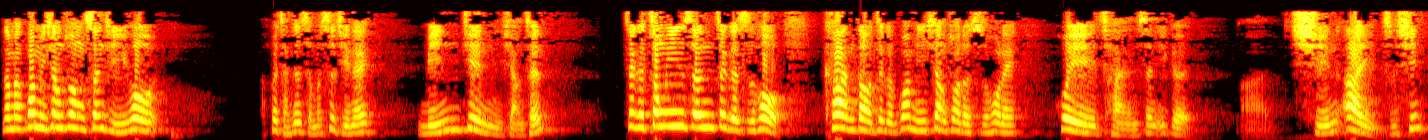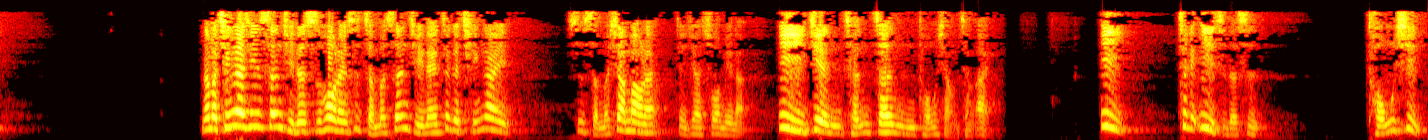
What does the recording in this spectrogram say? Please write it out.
那么光明相状升起以后，会产生什么事情呢？明见想成，这个中阴身这个时候。看到这个光明相状的时候呢，会产生一个啊情爱之心。那么情爱心升起的时候呢，是怎么升起呢？这个情爱是什么相貌呢？这下说明了，意见成真，同享成爱。意这个意指的是同性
